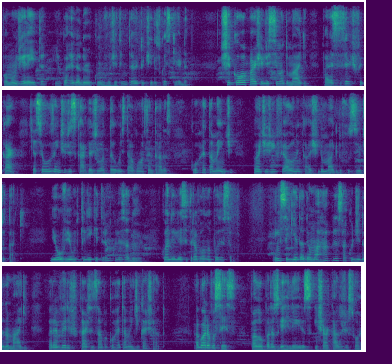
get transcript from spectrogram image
com a mão direita e o carregador curvo de 38 tiros com a esquerda. Checou a parte de cima do mag para se certificar que as reluzentes descargas de latão estavam assentadas corretamente antes de enfiá-lo no encaixe do mag do fuzil de ataque, e ouviu um clique tranquilizador quando ele se travou na posição. Em seguida, deu uma rápida sacudida no mag para verificar se estava corretamente encaixado. Agora vocês, falou para os guerrilheiros encharcados de suor.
